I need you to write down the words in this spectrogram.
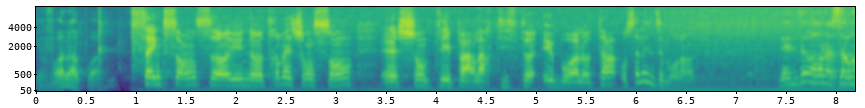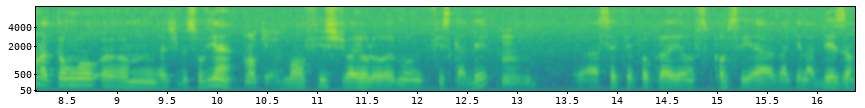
et voilà quoi 5 sens euh, une très belle chanson euh, chantée par l'artiste Ebo Alota. A a euh, je me souviens. Ok. Mon fils joyeux mon fils cadet. Mhm. à cette époque là c'est comme si azaki na 2 ans.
